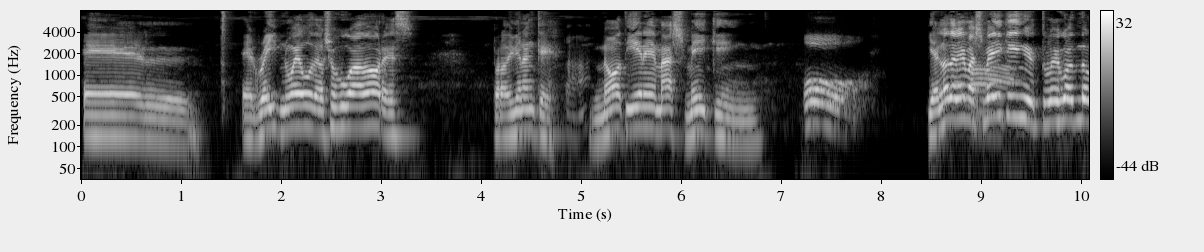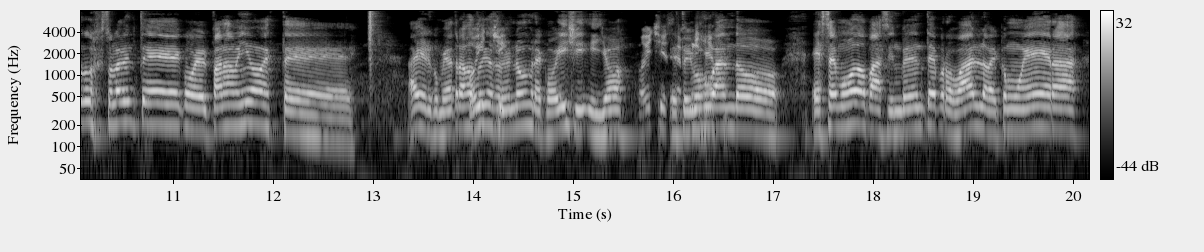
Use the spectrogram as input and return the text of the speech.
el, el raid nuevo de 8 jugadores, pero adivinan qué, Ajá. no tiene matchmaking. Oh, Y él no tenía matchmaking, estuve jugando solamente con el pana mío, este, ay, el compañero de trabajo tuyo, me el nombre, Koichi, y yo. Koichi, Estuvimos jugando ese modo para simplemente probarlo, a ver cómo era.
